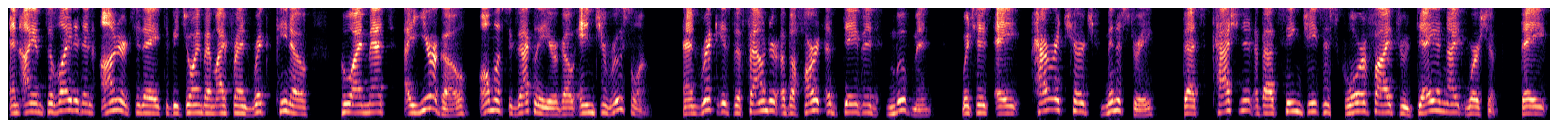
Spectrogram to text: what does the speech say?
And I am delighted and honored today to be joined by my friend Rick Pino, who I met a year ago, almost exactly a year ago, in Jerusalem. And Rick is the founder of the Heart of David movement, which is a parachurch ministry that's passionate about seeing Jesus glorified through day and night worship. They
